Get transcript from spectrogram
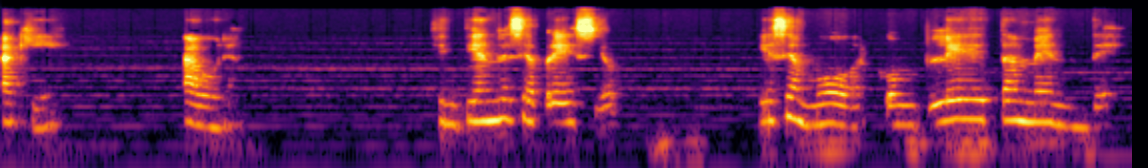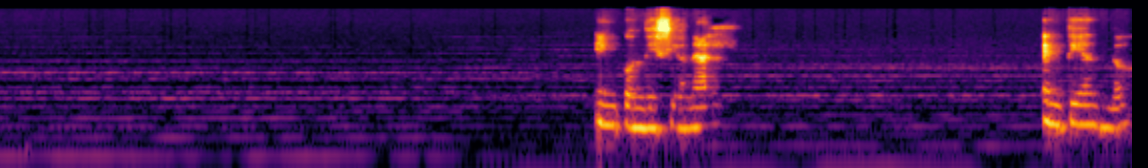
aquí, ahora, sintiendo ese aprecio y ese amor completamente incondicional. Entiendo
